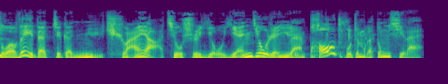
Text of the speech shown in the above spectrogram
所谓的这个女权呀，就是有研究人员抛出这么个东西来，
